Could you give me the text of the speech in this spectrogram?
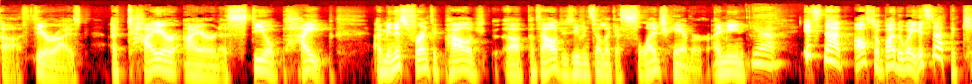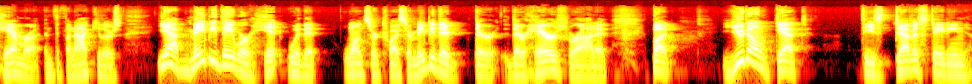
uh, theorized a tire iron a steel pipe. I mean this forensic uh, pathologist even said like a sledgehammer. I mean yeah. it's not also by the way it's not the camera and the binoculars. Yeah maybe they were hit with it once or twice or maybe their their their hairs were on it but you don't get these devastating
